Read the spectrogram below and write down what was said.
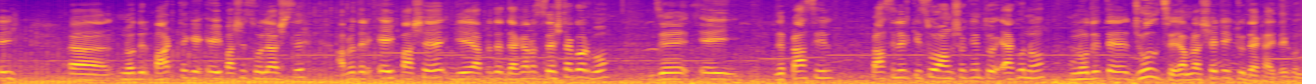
এই নদীর পাড় থেকে এই পাশে চলে আসছে। আপনাদের এই পাশে গিয়ে আপনাদের দেখানোর চেষ্টা করব যে এই যে প্রাচীল প্রাচীলের কিছু অংশ কিন্তু এখনও নদীতে ঝুলছে, আমরা সেটি একটু দেখাই, দেখুন।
